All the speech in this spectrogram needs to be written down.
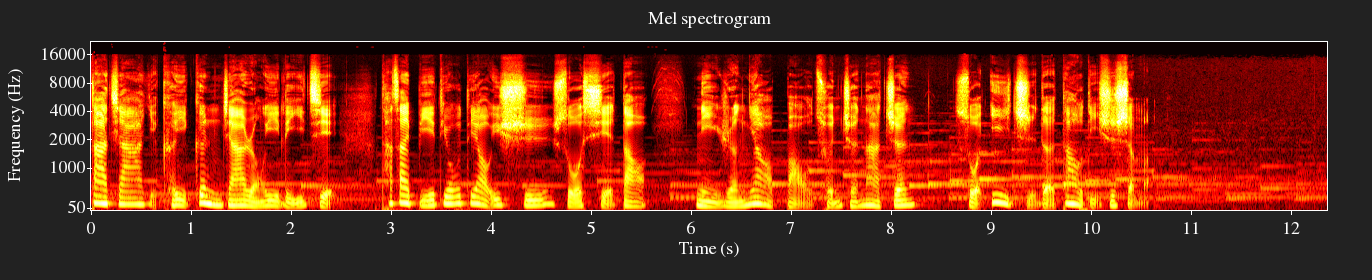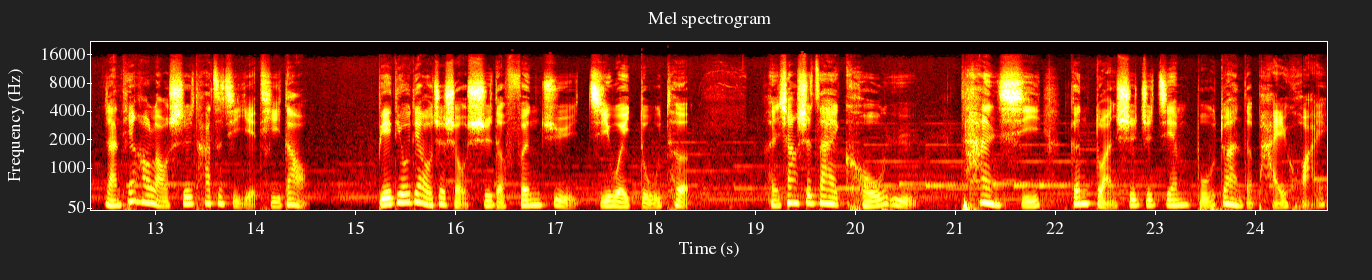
大家也可以更加容易理解他在《别丢掉》一诗所写到“你仍要保存着那针”所意指的到底是什么。冉天豪老师他自己也提到，《别丢掉》这首诗的分句极为独特，很像是在口语、叹息跟短诗之间不断的徘徊。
